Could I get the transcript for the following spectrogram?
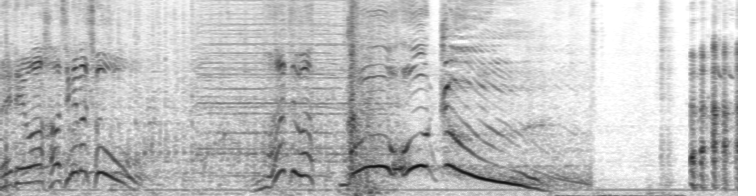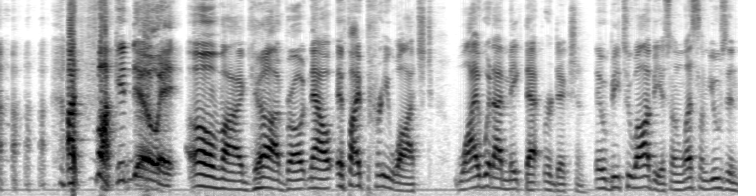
れでは始めましょうまずはゴーグー I fucking knew it. Oh my god, bro. Now, if I pre-watched, why would I make that prediction? It would be too obvious unless I'm using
